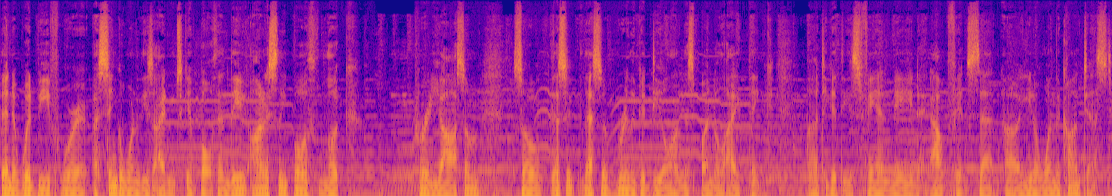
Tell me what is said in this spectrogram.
than it would be for a single one of these items to get both. And they honestly both look pretty awesome. So that's a that's a really good deal on this bundle, I think. uh, to get these fan made outfits that uh, you know won the contest.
